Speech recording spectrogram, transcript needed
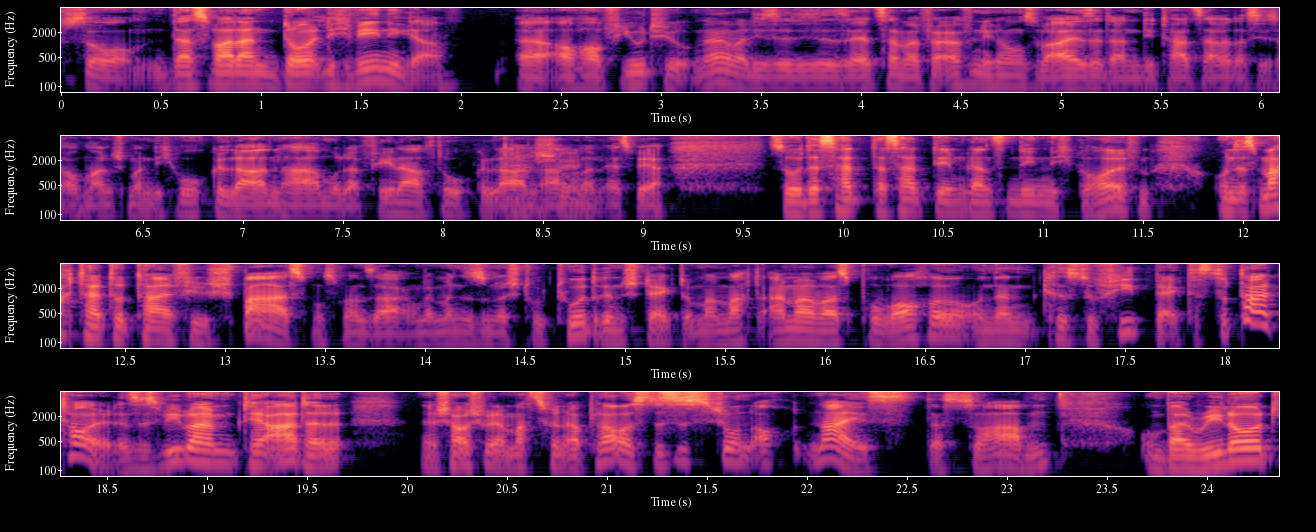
So, das war dann deutlich weniger. Äh, auch auf YouTube, ne? weil diese, diese seltsame Veröffentlichungsweise, dann die Tatsache, dass sie es auch manchmal nicht hochgeladen haben oder fehlerhaft hochgeladen Ja, haben beim SWR. So, das hat, das hat dem ganzen Ding nicht geholfen. Und es macht halt total viel Spaß, muss man sagen, wenn man in so eine Struktur drin steckt und man macht einmal was pro Woche und dann kriegst du Feedback. Das ist total toll. Das ist wie beim Theater. Der Schauspieler macht es für einen Applaus. Das ist schon auch nice, das zu haben. Und bei Reload,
